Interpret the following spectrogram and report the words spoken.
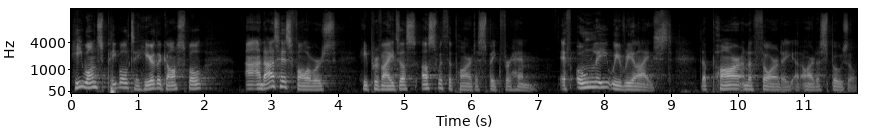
He wants people to hear the gospel, and as his followers, he provides us, us with the power to speak for Him. If only we realized the power and authority at our disposal.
